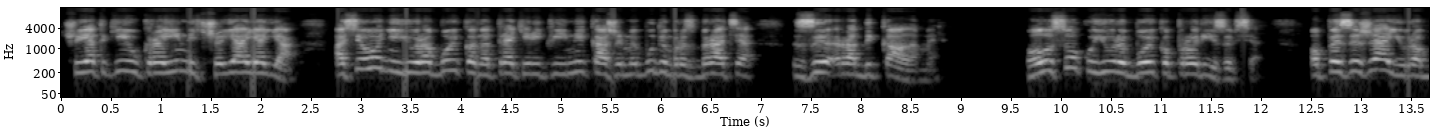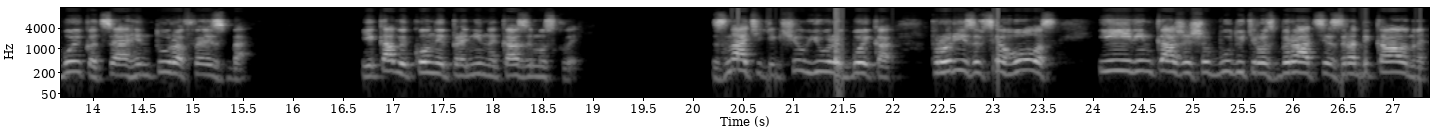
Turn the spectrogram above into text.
що я такий українець, що я, я, я. А сьогодні Юра Бойко на третій рік війни каже: ми будемо розбиратися з радикалами. Голосок у Юри Бойко прорізався. ОПЗЖ Юра Бойко це агентура ФСБ яка виконує прямі накази Москви. Значить, якщо в Юри Бойка прорізався голос, і він каже, що будуть розбиратися з радикалами,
